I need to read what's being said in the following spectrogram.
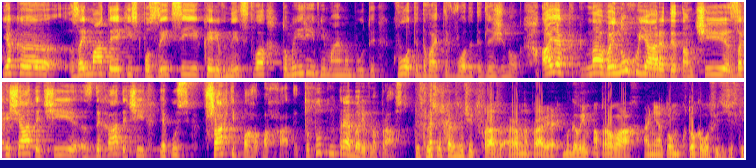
як е, займати якісь позиції керівництва, то ми і рівні маємо бути. Квоти давайте вводити для жінок. А як на війну хуярити там, чи захищати, чи здихати, чи якусь в шахті па- пахати, то тут не треба рівноправства. Ты слышишь, как звучит фраза равноправие? Мы говорим о правах, а не о том, кто кого физически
